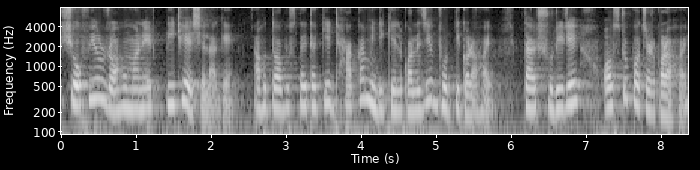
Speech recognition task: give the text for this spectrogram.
শফিউর রহমানের পিঠে এসে লাগে। আহত অবস্থায় তাকে ঢাকা মেডিকেল কলেজে ভর্তি করা হয়। তার শরীরে অস্ত্রোপচার করা হয়।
